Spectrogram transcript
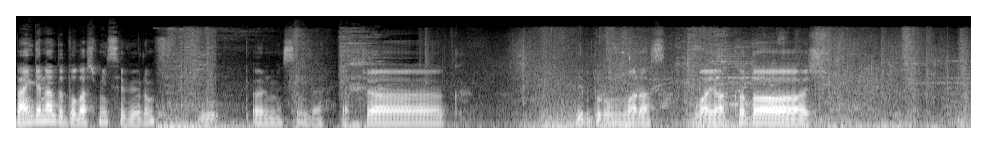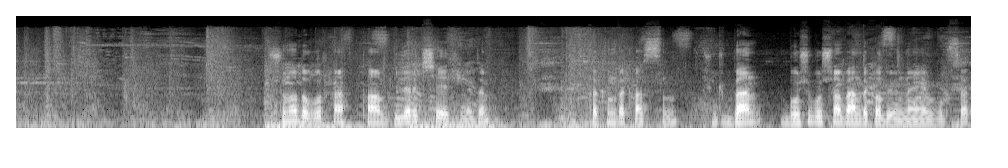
Ben genelde dolaşmayı seviyorum. Bu ölmesin de. Yapacak bir durum var as. Vay arkadaş. Şuna da vur. Heh, tamam bilerek şey etmedim. Takımda kalsın. Çünkü ben boşu boşuna bende kalıyor neye vursak.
